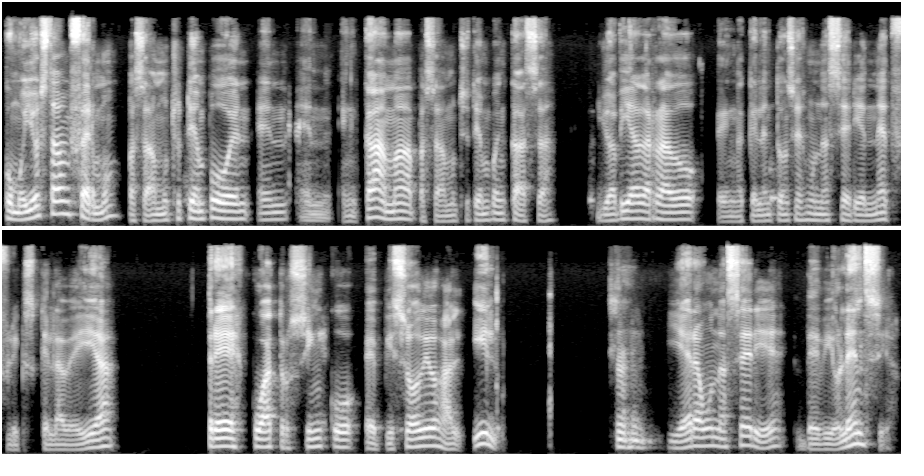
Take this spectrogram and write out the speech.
Como yo estaba enfermo, pasaba mucho tiempo en, en, en, en cama, pasaba mucho tiempo en casa, yo había agarrado en aquel entonces una serie en Netflix que la veía tres, cuatro, cinco episodios al hilo. Y era una serie de violencia.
